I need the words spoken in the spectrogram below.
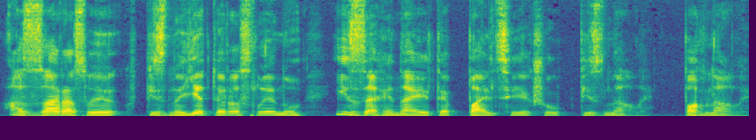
А зараз ви впізнаєте рослину і загинаєте пальці, якщо впізнали. Погнали!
